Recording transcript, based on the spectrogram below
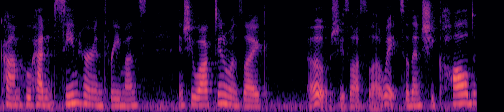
come who hadn't seen her in three months. And she walked in and was like, oh, she's lost a lot of weight. So then she called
